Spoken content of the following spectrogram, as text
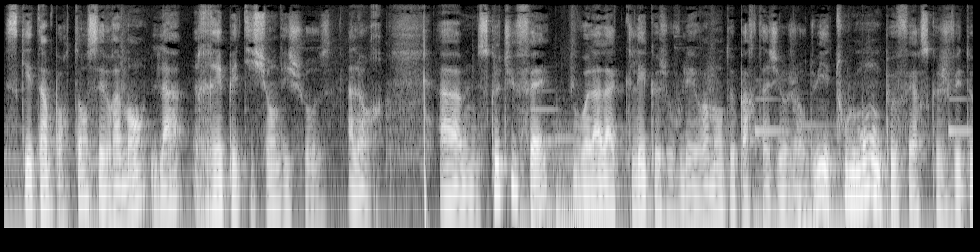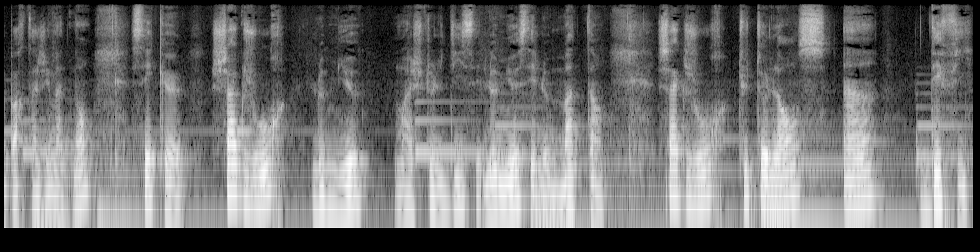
ce qui est important, c'est vraiment la répétition des choses. Alors, euh, ce que tu fais, voilà la clé que je voulais vraiment te partager aujourd'hui, et tout le monde peut faire ce que je vais te partager maintenant, c'est que chaque jour, le mieux moi, je te le dis, c'est le mieux, c'est le matin. Chaque jour, tu te lances un défi.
